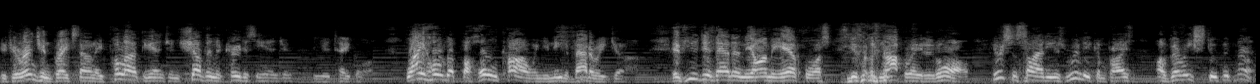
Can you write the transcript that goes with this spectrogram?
If your engine breaks down, they pull out the engine, shove in a courtesy engine, and you take off. Why hold up the whole car when you need a battery job? If you did that in the Army Air Force, you couldn't operate at all. Your society is really comprised of very stupid men.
